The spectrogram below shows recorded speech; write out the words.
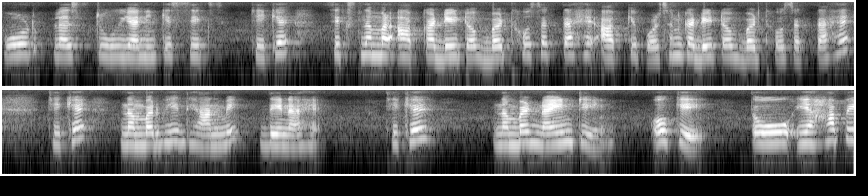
फोर प्लस टू यानी कि सिक्स ठीक है? सिक्स नंबर आपका डेट ऑफ़ बर्थ हो सकता है, आपके पर्सन का डेट ऑफ़ बर्थ हो सकता है, ठीक है? नंबर भी ध्यान में देना है, ठीक है? नंबर नाइनटीन ओके तो यहाँ पे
